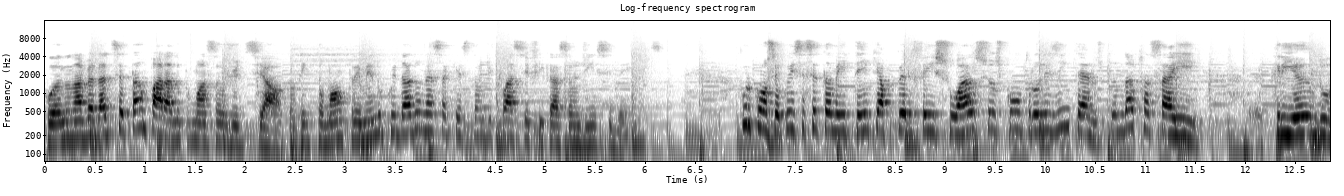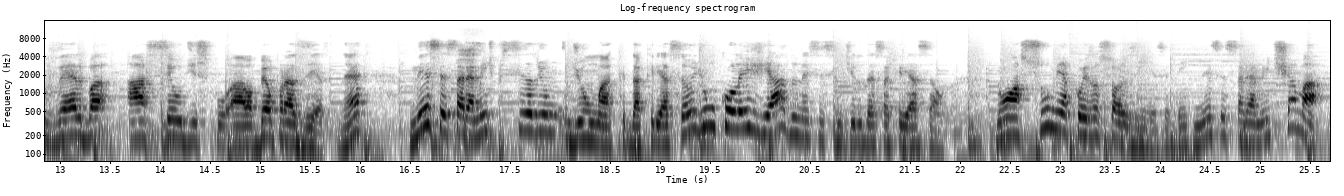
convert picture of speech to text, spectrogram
Quando na verdade você está amparado por uma ação judicial. Então tem que tomar um tremendo cuidado nessa questão de classificação de incidentes. Por consequência, você também tem que aperfeiçoar os seus controles internos, porque não dá para sair criando verba a seu dispor, a bel prazer, né? Necessariamente precisa de, um, de uma da criação e de um colegiado nesse sentido dessa criação. Não assume a coisa sozinha, você tem que necessariamente chamar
